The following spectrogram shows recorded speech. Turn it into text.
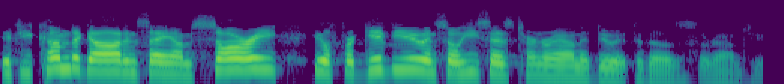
If you come to God and say, I'm sorry, He'll forgive you. And so He says, turn around and do it to those around you.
